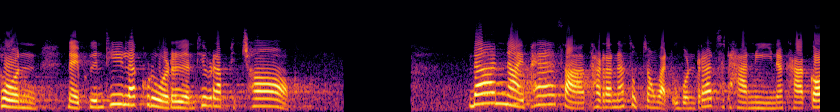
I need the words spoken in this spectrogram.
ชน ในพื้นที่และครัวเรือนที่รับผิดชอบ ด้านนายแพทย์สาธารณสุขจังหวัดอุบลราชธานีนะคะ ก็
